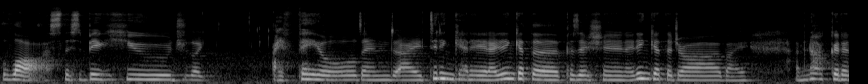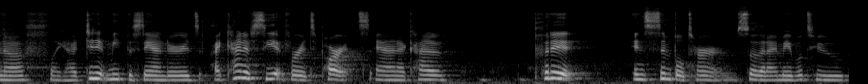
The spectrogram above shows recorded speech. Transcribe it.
loss, this big huge like I failed and I didn't get it. I didn't get the position. I didn't get the job. I I'm not good enough. Like I didn't meet the standards. I kind of see it for its parts and I kind of put it in simple terms so that I'm able to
